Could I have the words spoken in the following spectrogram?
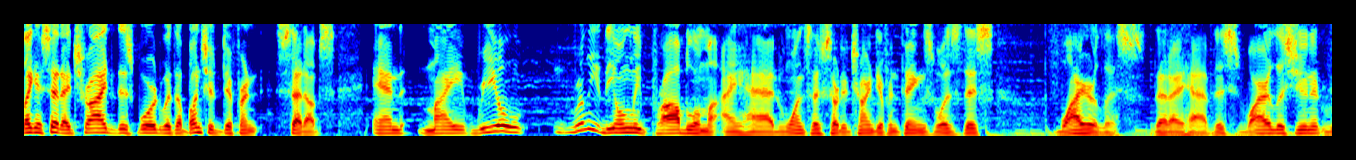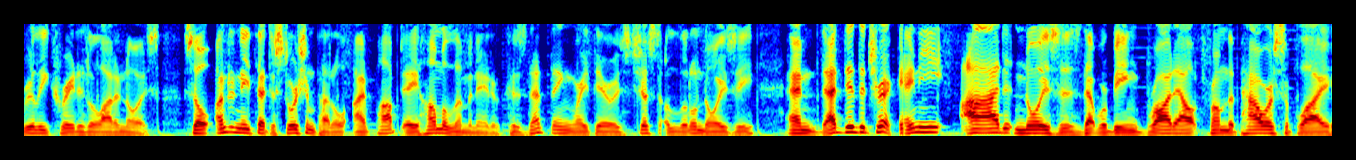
Like I said, I tried this board with a bunch of different setups, and my real, really the only problem I had once I started trying different things was this wireless that I have. This wireless unit really created a lot of noise. So underneath that distortion pedal, I popped a hum eliminator because that thing right there is just a little noisy and that did the trick. Any odd noises that were being brought out from the power supply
